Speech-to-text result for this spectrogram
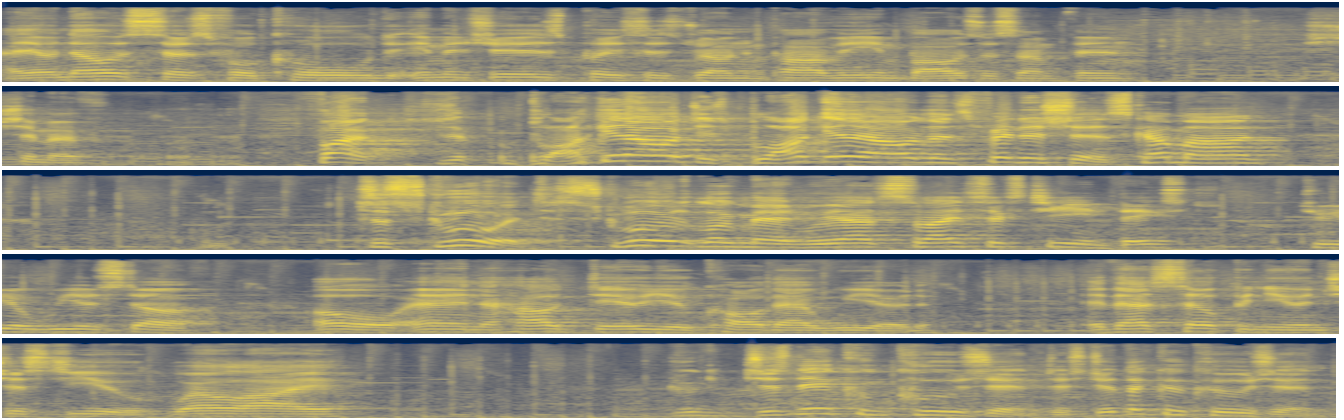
I don't know, it search for cold images, places drowned in poverty and bars or something. Shit, my... Fuck! Block it out! Just block it out! Let's finish this! Come on! Just screw it! Screw it! Look, man, we're at slide 16. Thanks to your weird stuff. Oh, and how dare you call that weird? If that's helping you and just you, well, I... Just need a conclusion. Just do the conclusion.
